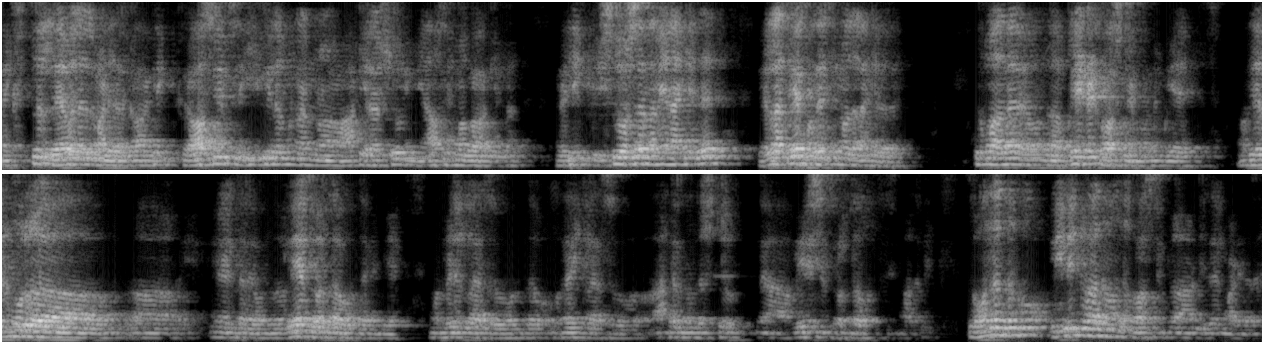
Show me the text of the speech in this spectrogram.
ನೆಕ್ಸ್ಟ್ ಲೆವೆಲ್ ಅಲ್ಲಿ ಮಾಡಿದ್ದಾರೆ. ಕಾಸ್ಟ್ಯೂಮ್ಸ್ ಈ ಫಿಲಮ್ ನಾನು ಹಾಕಿರೋಷ್ಟು ಇನ್ ಯಾವ ಸಿನಿಮಾಗೂ ಹಾಕಿಲ್ಲ. ಐ ಥಿಂಕ್ ಇಷ್ಟು ವರ್ಷ ನಾನು ಏನ್ ಹಾಕಿದ್ದೆ? ಎಲ್ಲ ಸೇರ್ಸ್ ಒಂದೇ ಸಿನಿಮಾದಲ್ಲಿ ಹಾಕಿದ್ದಾರೆ. ತುಂಬಾ ಅಂದ್ರೆ ಒಂದು ಅಪ್ಡೇಟೆಡ್ ಕಾಸ್ಟ್ಯೂಮ್ ನಿಮಗೆ ಒಂದು ಎರಡು ಮೂರು ಏನ್ ಹೇಳ್ತಾರೆ, ಒಂದು ಲೇಯರ್ಸ್ ಬರ್ತಾ ಹೋಗುತ್ತೆ ನಿಮಗೆ. ಒಂದು ಮಿಡಲ್ ಕ್ಲಾಸ್ ಒಂದು ಹೈ ಕ್ಲಾಸ್ ಆ ಒಂದಷ್ಟು ವೇರಿಯೇಷನ್ಸ್ ಬರ್ತಾ ಹೋಗುತ್ತೆ ಸಿನಿಮಾದಲ್ಲಿ. ಸೊ ಒಂದೊಂದಕ್ಕೂ ವಿಭಿನ್ನವಾದ ಒಂದು ಕಾಸ್ಟ್ಯೂಮ್ ಡಿಸೈನ್ ಮಾಡಿದ್ದಾರೆ.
